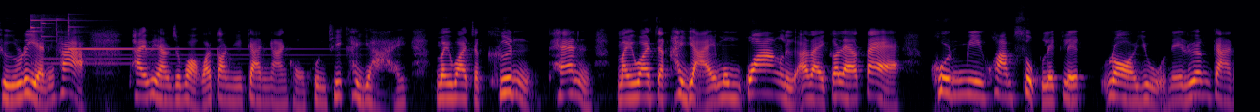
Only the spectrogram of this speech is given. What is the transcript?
ถือเหรียญค่ะ ไพ่พยายามจะบอกว่าตอนนี้การงานของคุณที่ขยาย ไม่ว่าจะขึ้นแท่น ไม่ว่าจะขยายมุมกว้างหรืออะไรก็แล้ว แต่คุณมีความสุขเล็กๆ รออยู่ในเรื่องการ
